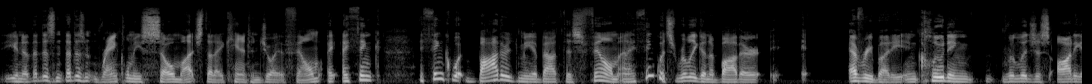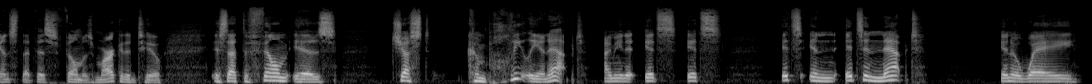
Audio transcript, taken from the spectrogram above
you know that doesn't that doesn't rankle me so much that I can't enjoy a film. I, I think I think what bothered me about this film, and I think what's really going to bother everybody, including religious audience that this film is marketed to, is that the film is just completely inept. I mean, it, it's it's it's in it's inept in a way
